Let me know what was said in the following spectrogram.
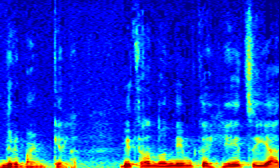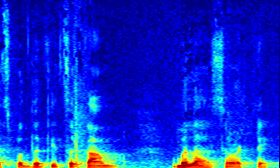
निर्माण केलं. मित्रांनो नेमकं हेच याच पद्धतीचं काम मला असं वाटते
